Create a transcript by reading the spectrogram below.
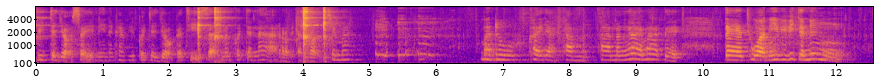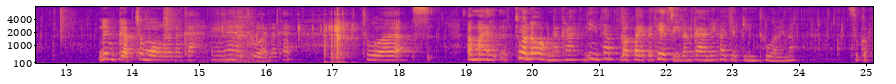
พี่จะเหยาะใส่นี้นะคะพี่ก็จะเหยาะกะทิใส่มันก็จะน่าอร่อยอร่อยใช่ไหมมาดูใครอยากทำทานมันง่ายมากแต่ แต่ถั่วนี้พี่พี่จะนึ่ง นึ่งเกือบชั่วโมงแล้วนะคะง่ายๆถั่วนะคะ ถั่วเอามาทั่วโลกนะคะ ยิ่งถ้าเราไปประเทศศรีลังกานี่เขาจะกินถั่วเลยเนาะสุขภ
